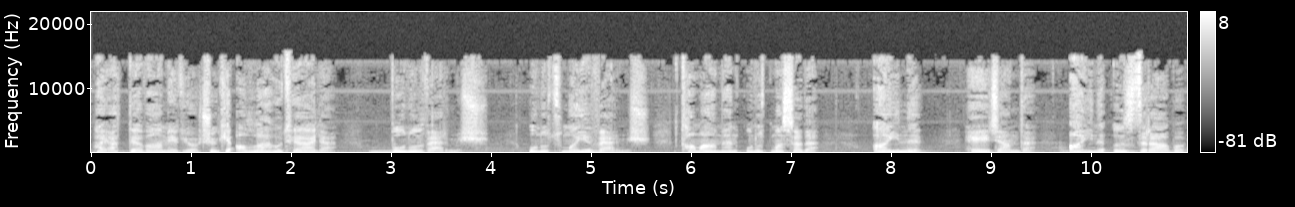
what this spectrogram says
Hayat devam ediyor. Çünkü Allahu Teala bunu vermiş. Unutmayı vermiş. Tamamen unutmasa da aynı heyecanda, aynı ızdırabı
